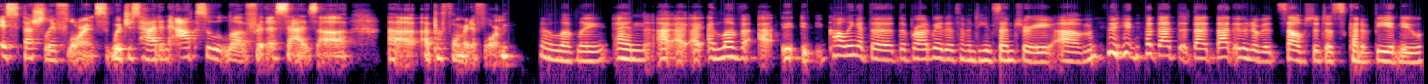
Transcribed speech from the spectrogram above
especially Florence, which has had an absolute love for this as a, a, a performative form. So lovely, and I, I, I love uh, calling it the the Broadway of the 17th century. Um, that, that that that in and of itself should just kind of be a new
